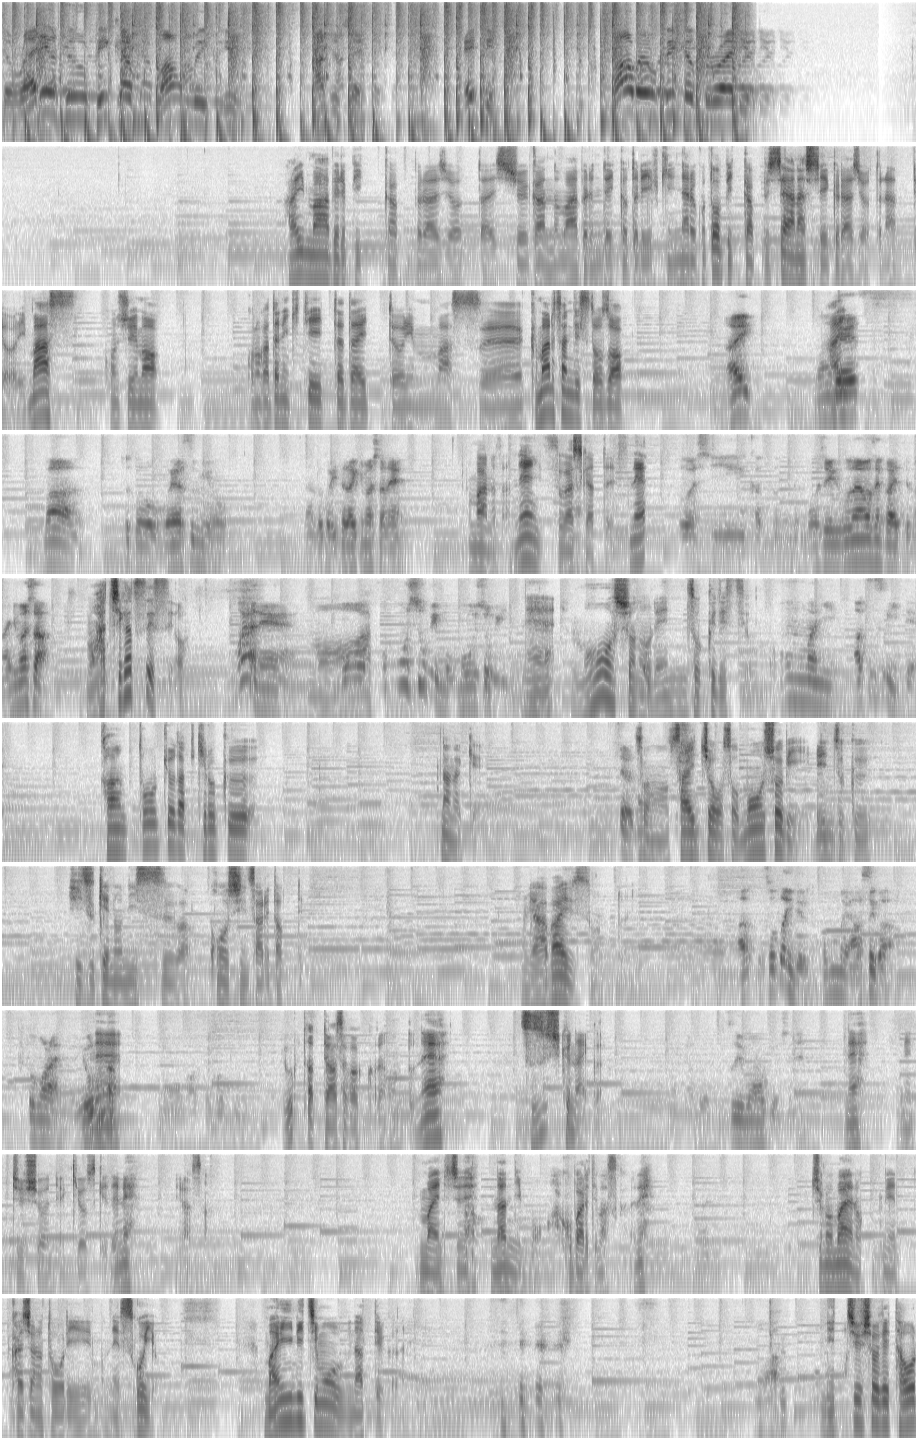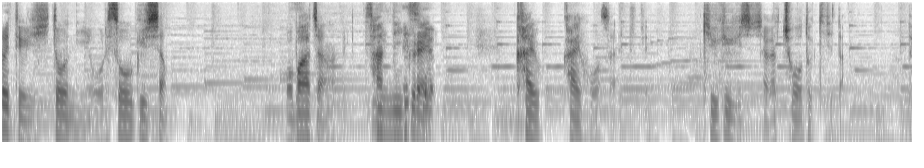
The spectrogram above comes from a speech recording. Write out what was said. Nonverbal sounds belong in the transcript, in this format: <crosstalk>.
You're ready to pick up one week news. Understand? 18. Marvel Pickup Radio. はい、マーベルピックアップラジオ第1週間のマーベルの出来事リーフ気になることをピックアップして話していくラジオとなっております。今週もこの方に来ていただいております。くまるさんです、どうぞ。はい。モンです。まあ、ちょっとお休みを何とかいただきましたね。くまるさんね、忙しかったですね。忙しかったので申し訳ございません。帰ってまいりました。もう8月ですよ。ほやね。ももう猛暑日も猛暑日。う、ね、猛暑の連続ですよ。もほんまに暑すぎて。う関東京だって記録、なんだっけ、その最長、そう、猛暑日連続、日付の日数が更新されたって。やばいです、本当に。あ外に出るとほんまに汗が止まらへんの。夜だね。夜だって汗かくから、本当ね。涼しくないから。水分補給してね。ね。熱中症には気をつけてね。皆さん。毎日ね、何人も運ばれてますからね。うちの前のね、会社の通りもね、すごいよ。毎日もうなってるからね。<laughs> 熱中症で倒れてる人に俺遭遇したもん。おばあちゃんなんだけど、3人くらい解解放されてて、救急車がちょうど来てた。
